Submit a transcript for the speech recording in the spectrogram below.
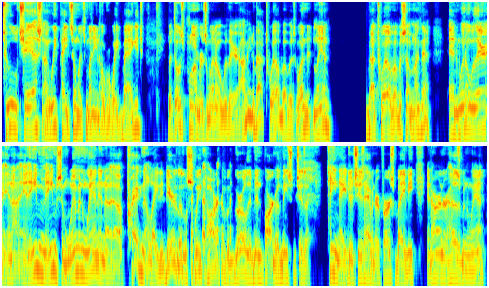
tool chest. I mean, we paid so much money in overweight baggage, but those plumbers went over there. I mean, about twelve of us, wasn't it, Lynn? About twelve of us, something like that and went over there, and I and even even some women went, and a, a pregnant lady, dear little sweetheart of a girl that had been partnered with me since she was a teenager. She's having her first baby, and her and her husband went,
